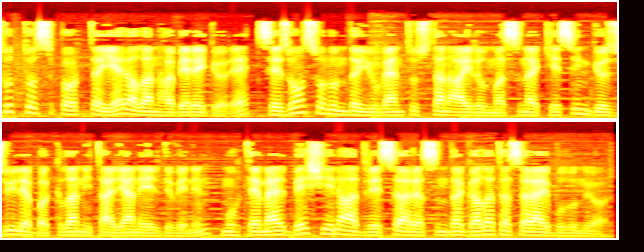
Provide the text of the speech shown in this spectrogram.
Tutto Sport'ta yer alan habere göre, sezon sonunda Juventus'tan ayrılmasına kesin gözüyle bakılan İtalyan eldivenin, muhtemel 5 yeni adresi arasında Galatasaray bulunuyor.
